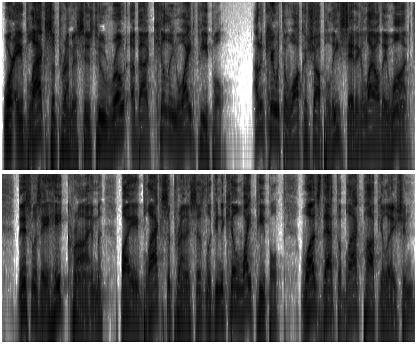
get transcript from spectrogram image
where a black supremacist who wrote about killing white people. I don't care what the Waukesha police say, they can lie all they want. This was a hate crime by a black supremacist looking to kill white people. Was that the black population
